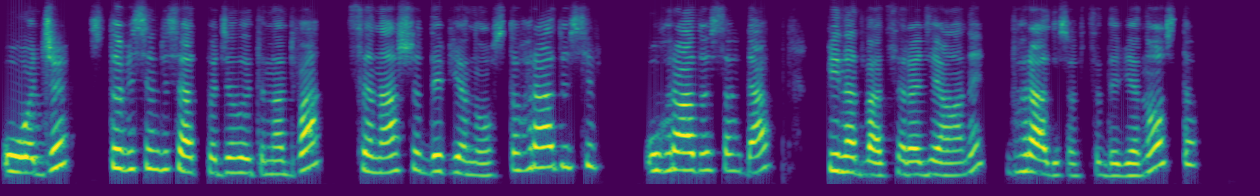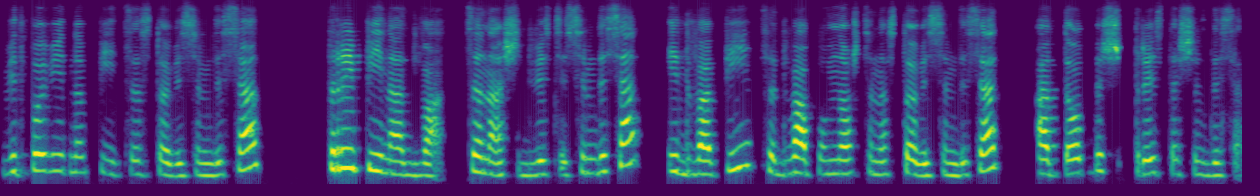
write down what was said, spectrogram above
Отже, 180 поділити на 2 це наше 90 градусів у градусах, да? Пі на 2 це радіани, в градусах це 90, відповідно, пі це 180, 3 пі на 2 це наші 270, і 2 пі це 2 помножити на 180, а тобто ж 360.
